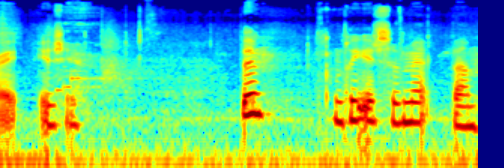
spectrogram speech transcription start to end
Right, use you. Boom. Completed, submit, bam.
